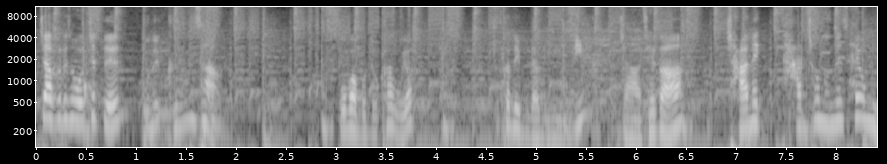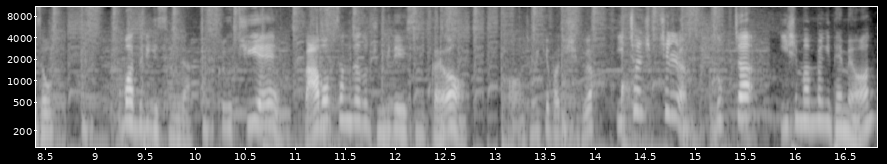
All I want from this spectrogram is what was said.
자, 그래서 어쨌든 오늘 금상 뽑아보도록 하고요. 축하드립니다, 미니님. 자, 제가 잔액 4,000원을 사용해서 뽑아드리겠습니다. 그리고 뒤에 마법 상자도 준비되어 있으니까요. 어, 재밌게 봐주시고요. 2017년 구독자 20만 명이 되면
